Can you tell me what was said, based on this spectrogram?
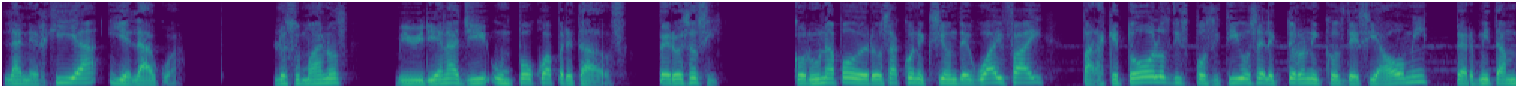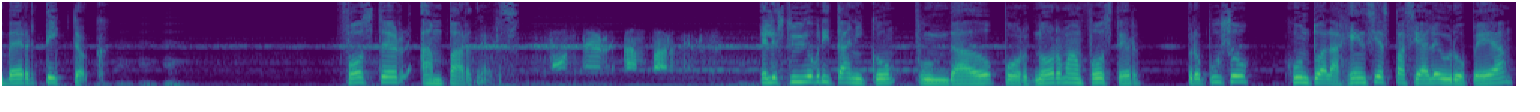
la energía y el agua. Los humanos vivirían allí un poco apretados, pero eso sí, con una poderosa conexión de Wi-Fi para que todos los dispositivos electrónicos de Xiaomi permitan ver TikTok. Foster and Partners. El estudio británico, fundado por Norman Foster, propuso, junto a la Agencia Espacial Europea,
